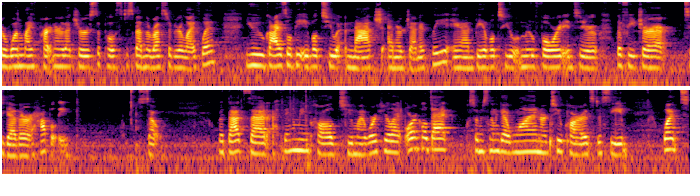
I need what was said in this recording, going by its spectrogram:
your one life partner that you're supposed to spend the rest of your life with, you guys will be able to match energetically and be able to move forward into the future together happily. So with that said, I think I'm being called to my Work Your Light Oracle deck. So I'm just gonna get one or two cards to see what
